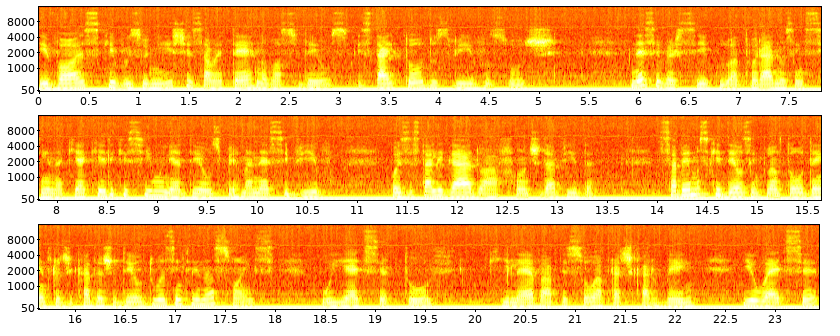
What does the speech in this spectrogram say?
E vós que vos unistes ao Eterno vosso Deus, estai todos vivos hoje. Nesse versículo, a Torá nos ensina que aquele que se une a Deus permanece vivo, pois está ligado à fonte da vida. Sabemos que Deus implantou dentro de cada judeu duas inclinações: o Yetzer Tov, que leva a pessoa a praticar o bem, e o Yetzer,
